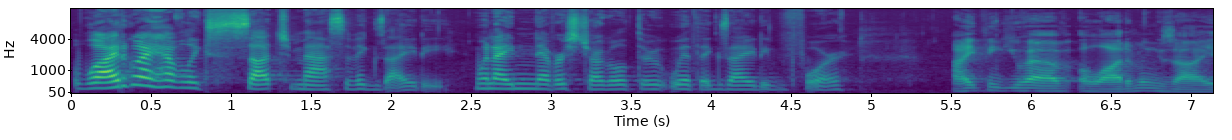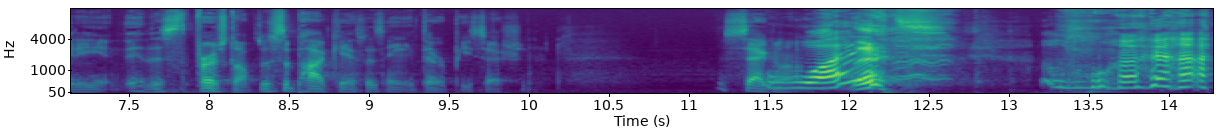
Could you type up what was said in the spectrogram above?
Why do I have like such massive anxiety when I never struggled through with anxiety before? I think you have a lot of anxiety. Eh, This first off, this is a podcast. This ain't a therapy session. Second off, What?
